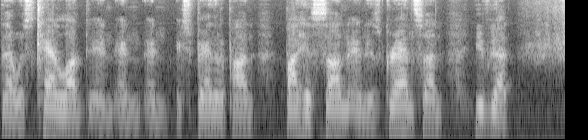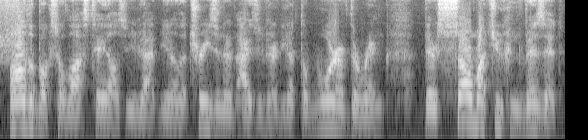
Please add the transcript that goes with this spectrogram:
that was cataloged and, and, and expanded upon by his son and his grandson. You've got all the books of Lost Tales. You've got, you know, the treason at Isengard. You've got the War of the Ring. There's so much you can visit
